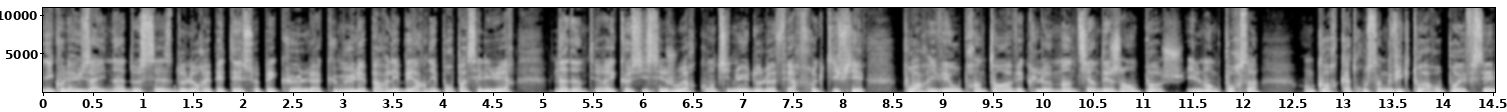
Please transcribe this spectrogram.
Nicolas Usain n'a de cesse de le répéter, ce pécule accumulé par les Béarnais pour passer l'hiver n'a d'intérêt que si ces joueurs continuent de le faire fructifier pour arriver au printemps avec le maintien déjà en poche. Il manque pour ça encore 4 ou 5 victoires au POFC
